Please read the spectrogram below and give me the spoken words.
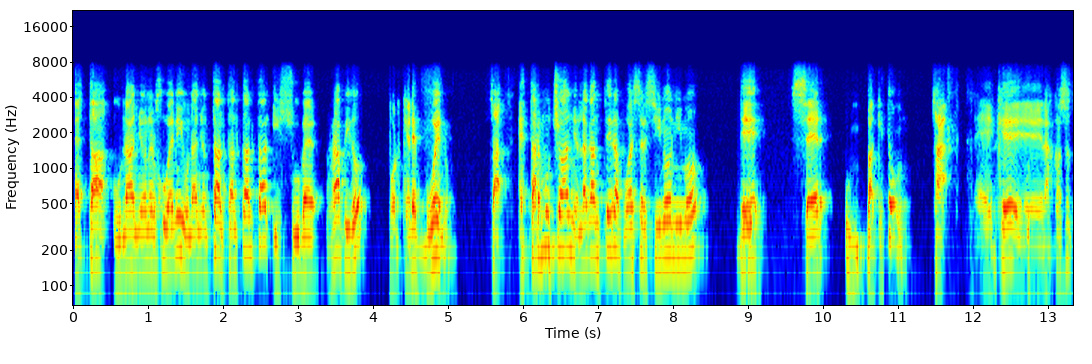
estar un año en el juvenil, un año en tal, tal, tal, tal, y subes rápido porque eres bueno. O sea, estar muchos años en la cantera puede ser sinónimo de ser un paquetón. O sea, es que eh, las cosas,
